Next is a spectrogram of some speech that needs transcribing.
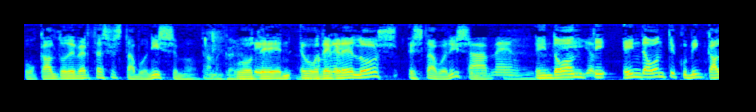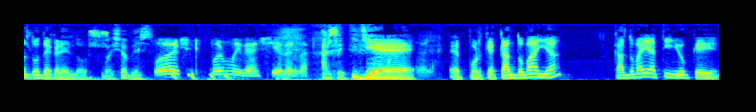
o caldo de berzas está buenísimo. Tamén, claro. O de, sí. o de grelos está buenísimo. Tamén. Ainda onte, sí, ainda onte comín caldo de grelos. Pois xa ves. Pois, pois moi ben, si sí, é verdad. Así. Ah, sí. E, eh, porque cando vaya, cando vaya tiño que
